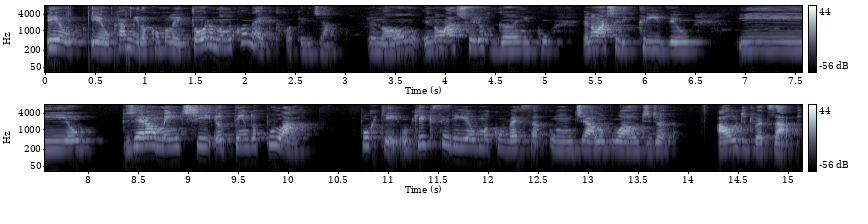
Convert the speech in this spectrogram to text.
eu, eu, Camila, como leitora, não me conecto com aquele diálogo. Eu não, eu não acho ele orgânico, eu não acho ele crível e eu geralmente eu tendo a pular. Por quê? O que, que seria uma conversa, um diálogo áudio de, áudio de WhatsApp?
